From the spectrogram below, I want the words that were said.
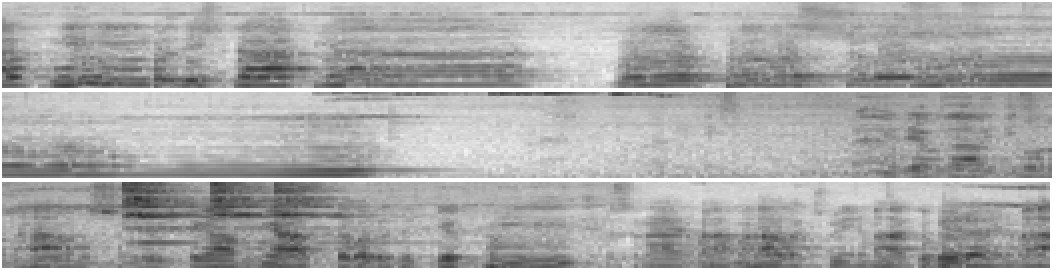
अग्निं प्रतिष्ठाप्य बोर्भस्वरोम देवताभ्योनामसंयोष्टिकाम्याद्धवदसिद्ध्यर्थम् नमः, महालक्ष्मी नमः, कुबेराय नमः,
